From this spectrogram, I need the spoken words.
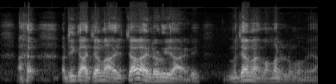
အဓိကကျမ်းမာရေးကျမ်းမာရေးလုပ်လို့ရတယ်လေမကျမ်းမာရင်ဘာမှလုပ်လို့မမရ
